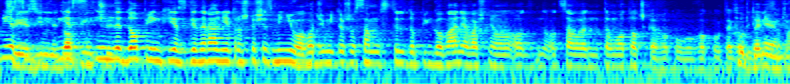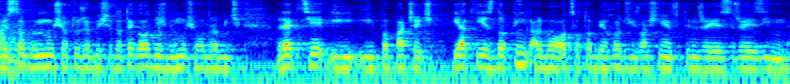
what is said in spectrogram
jest, jest inny jest doping, czy- inny doping, jest generalnie troszkę się zmieniło. Chodzi mi też o sam styl dopingowania, właśnie o, o, o całą tą otoczkę wokół, wokół tego Kurde, nie wiem, to wiesz co, bym musiał tu, żeby się do tego odnieść, bym musiał odrobić lekcję i, i popatrzeć, jaki jest doping, albo o co tobie chodzi właśnie w tym, że jest, że jest inny.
